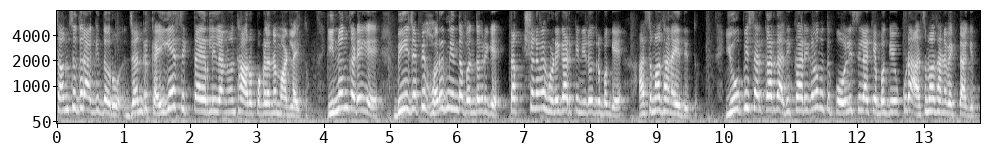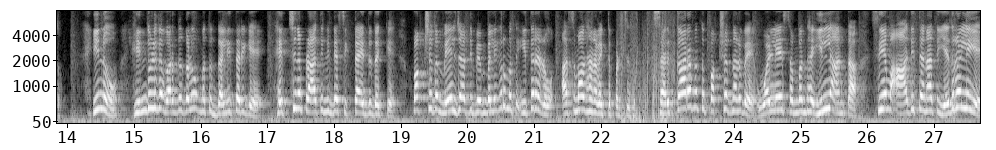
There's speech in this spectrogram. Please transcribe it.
ಸಂಸದರಾಗಿದ್ದವರು ಜನರ ಕೈಗೆ ಸಿಗ್ತಾ ಇರಲಿಲ್ಲ ಅನ್ನುವಂಥ ಆರೋಪಗಳನ್ನು ಮಾಡಲಾಯಿತು. ಇನ್ನೊಂದು ಕಡೆಗೆ ಬಿಜೆಪಿ ಹೊರಗಿನಿಂದ ಬಂದವರಿಗೆ ತಕ್ಷಣವೇ ಹೊಣೆಗಾರಿಕೆ ನೀಡೋದ್ರ ಬಗ್ಗೆ ಅಸಮಾಧಾನ ಎದ್ದಿತ್ತು. ಯು ಪಿ ಸರ್ಕಾರದ ಅಧಿಕಾರಿಗಳು ಮತ್ತು ಪೊಲೀಸ್ ಇಲಾಖೆ ಬಗ್ಗೆಯೂ ಕೂಡ ಅಸಮಾಧಾನ ವ್ಯಕ್ತ ಆಗಿತ್ತು. ಇನ್ನು ಹಿಂದುಳಿದ ವರ್ಗಗಳು ಮತ್ತು ದಲಿತರಿಗೆ ಹೆಚ್ಚಿನ ಪ್ರಾತಿನಿಧ್ಯ ಸಿಗ್ತಾ ಇದ್ದುದಕ್ಕೆ ಪಕ್ಷದ ಮೇಲ್ಜಾತಿ ಬೆಂಬಲಿಗರು ಮತ್ತು ಇತರರು ಅಸಮಾಧಾನ ವ್ಯಕ್ತಪಡಿಸಿದರು. ಸರ್ಕಾರ ಮತ್ತು ಪಕ್ಷದ ನಡುವೆ ಒಳ್ಳೆಯ ಸಂಬಂಧ ಇಲ್ಲ ಅಂತ ಸಿಎಂ ಆದಿತ್ಯನಾಥ್ ಎದುರಲ್ಲಿಯೇ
